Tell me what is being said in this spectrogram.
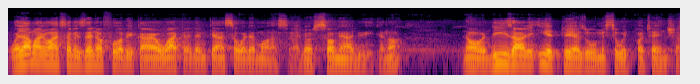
whether man wants some xenophobic or what, them can say what them want to say. Just some I do it, you know. Now, these are the eight players who I see with potential.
